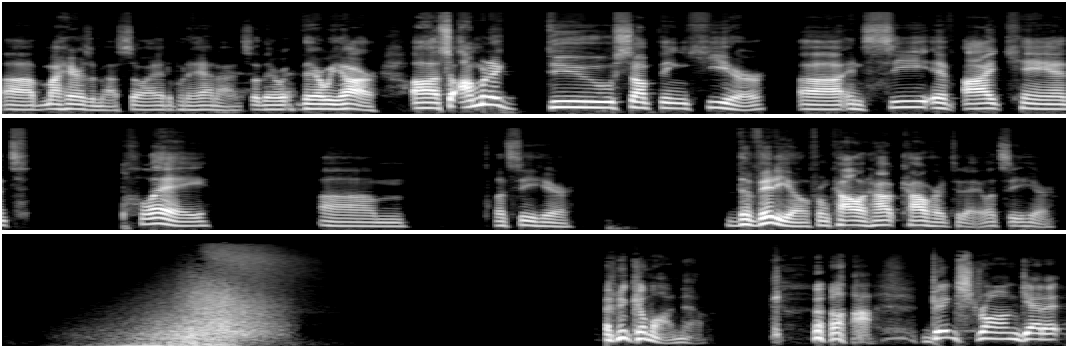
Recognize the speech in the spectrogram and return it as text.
uh, my hair's a mess, so I had to put a hat on. So there, there we are. Uh, so I'm gonna do something here uh, and see if I can't play. Um, let's see here. The video from Colin How- Cowherd today. Let's see here. I mean, come on now. big, strong, get it.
